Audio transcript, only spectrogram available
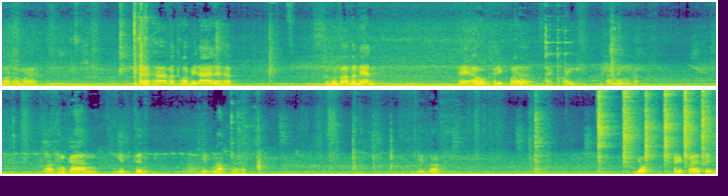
ถอดออกมา แต่ถ้ามันถอดไม่ได้นะครับ สมมุติว่ามันแน่น ให้เอาคาลิปเปอร์ใส่เข้าไปครั้งหนึ่งครับ เราทำการยึดขึ้น ยึดน็อตนะครับ ยึดน็อตยกคาลิปเปอร์ขึ้น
